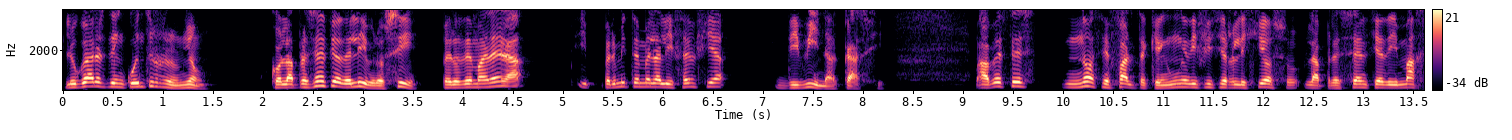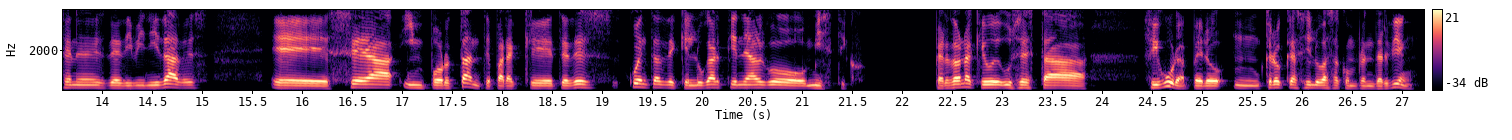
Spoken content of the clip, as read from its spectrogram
Lugares de encuentro y reunión. Con la presencia de libros, sí, pero de manera, y permíteme la licencia, divina casi. A veces no hace falta que en un edificio religioso la presencia de imágenes de divinidades eh, sea importante para que te des cuenta de que el lugar tiene algo místico. Perdona que use esta figura, pero mm, creo que así lo vas a comprender bien.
